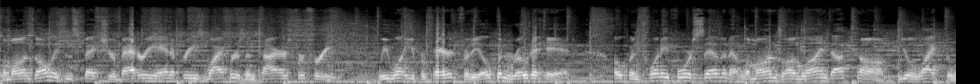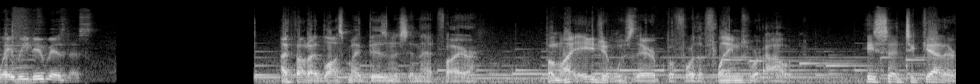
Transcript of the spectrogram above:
Lamont always inspects your battery, antifreeze, wipers, and tires for free. We want you prepared for the open road ahead. Open 24 7 at LeMansOnline.com. You'll like the way we do business. I thought I'd lost my business in that fire, but my agent was there before the flames were out. He said, Together,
